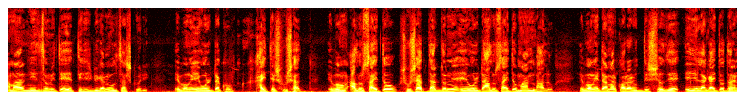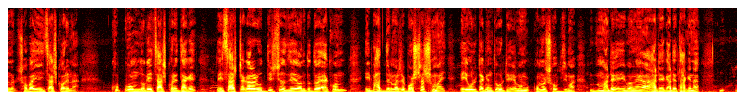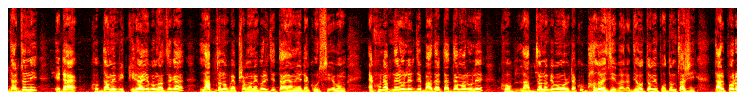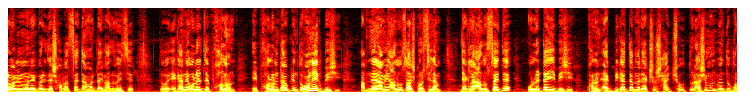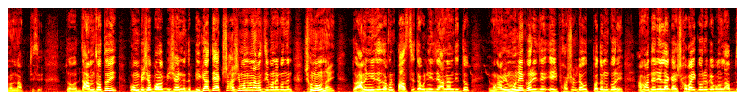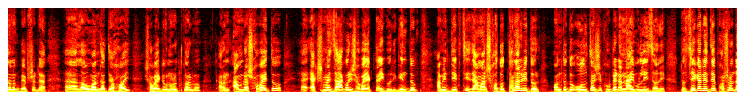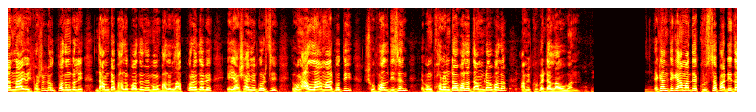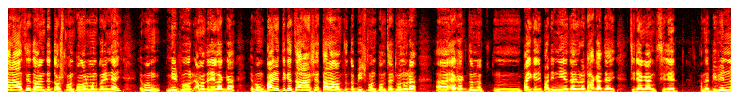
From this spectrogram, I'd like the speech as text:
আমার নিজ জমিতে তিরিশ বিঘা আমি ওল চাষ করি এবং এই ওলটা খুব খাইতে সুস্বাদ এবং আলুর চাইতেও সুস্বাদ, যার জন্য এই ওলটা আলুর চাইতেও মান ভালো। এবং এটা আমার করার উদ্দেশ্য যে এই এলাকায় তো ধরেন সবাই এই চাষ করে না, খুব কম লোকেই চাষ করে থাকে। তো এই চাষটা করার উদ্দেশ্য যে অন্তত এখন এই ভাদ্র মাসে বর্ষার সময় এই ওলটা কিন্তু ওঠে এবং কোনো সবজি মাঠে এবং হাটে ঘাটে থাকে না। যার জন্যে এটা খুব দামে বিক্রি হয় এবং হচ্ছে লাভজনক ব্যবসা মনে করেছি, তাই আমি এটা করছি। এবং এখন আপনার ওলের যে বাজার, তাতে আমার ওলে খুব লাভজনক এবং ওলটা খুব ভালো হয়েছে এবার। যেহেতু আমি প্রথম চাষি, তারপরেও আমি মনে করি যে সবার চাইতে আমারটাই ভালো হয়েছে। তো এখানে ওলের যে ফলন, এই ফলনটাও কিন্তু অনেক বেশি। আপনার আমি আলু চাষ করছিলাম, দেখলাম আলুর চাইতে ওলেরটাই বেশি ফলন, এক বিঘাতে আপনার একশো ষাট, সত্তর, আশি মন পর্যন্ত ফলন নাপতেছে তো দাম যতই কম হোক বড় বিষয় না, তো বিঘাতে একশো আশি মন মানে আমার জীবনে কোনদিন শুনেও নাই। তো আমি নিজে যখন পাচ্ছি, তখন নিজে আনন্দিত এবং আমি মনে করি যে এই ফসলটা উৎপাদন করে আমাদের এলাকায় সবাই করুক এবং লাভজনক ব্যবসাটা লাভবান যাতে হয়, সবাইকে অনুরোধ করব। কারণ আমরা সবাই তো একসময় যা করি সবাই একটাই করি। কিন্তু আমি দেখছি যে আমার সদর থানার ভিতর অন্তত ওল চাষি খুব একটা নাই বললেই চলে। তো যেখানে যে ফসলটা নাই, ওই ফসলটা উৎপাদন করলে দামটা ভালো পাওয়া যাবে এবং ভালো লাভ করা যাবে, এই আশা আমি করছি এবং আল্লাহ আমার প্রতি সুফল দিছেন এবং ফলনটাও ভালো, দামটাও ভালো, আমি খুব একটা লাভবান। এখান থেকে আমাদের খুচরা পার্টি যারা আছে, ধরেন যে দশ মন, পনেরো মন করে নেয় এবং মিরপুর, আমাদের এলাকা এবং বাইরে থেকে যারা আসে তারা অন্তত বিশ মন, পঞ্চাশ মন ওরা এক একজন পাইকারি পার্টি নিয়ে যায়, ওরা ঢাকা দেয়, চিটাগাং, সিলেট, আমাদের বিভিন্ন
